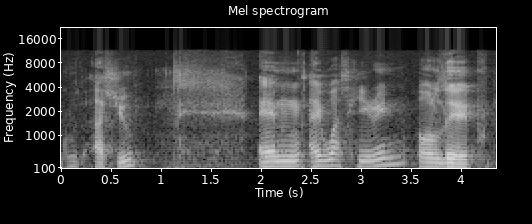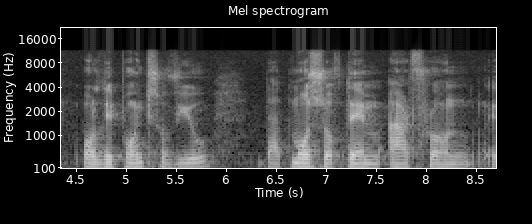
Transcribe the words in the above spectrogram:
good as you. Um, I was hearing all the, all the points of view that most of them are from, uh,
